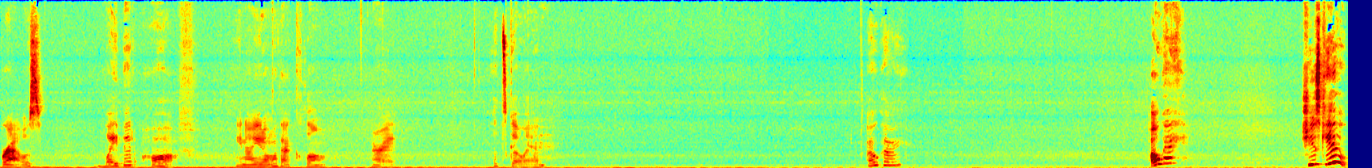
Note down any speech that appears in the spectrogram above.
brows, wipe it off. You know, you don't want that clump. Alright, let's go in. Okay. Okay. She's cute.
